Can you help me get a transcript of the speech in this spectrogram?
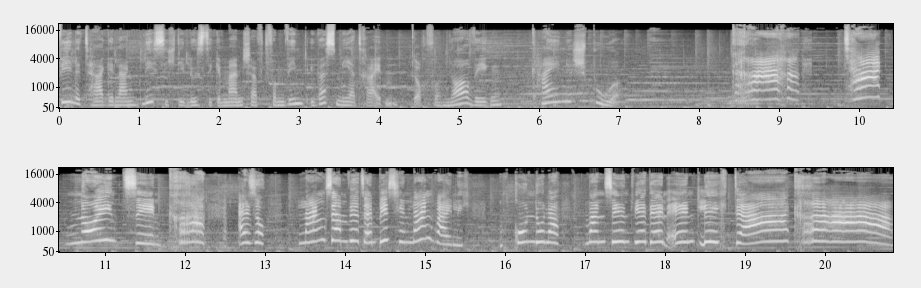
Viele Tage lang ließ sich die lustige Mannschaft vom Wind übers Meer treiben. Doch von Norwegen keine Spur. Wir denn endlich da? Kra!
